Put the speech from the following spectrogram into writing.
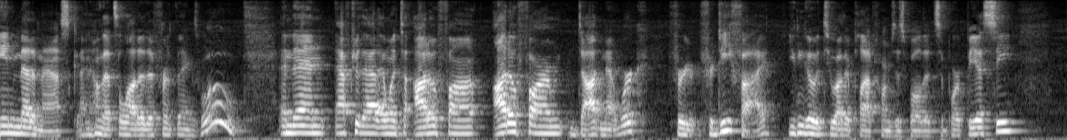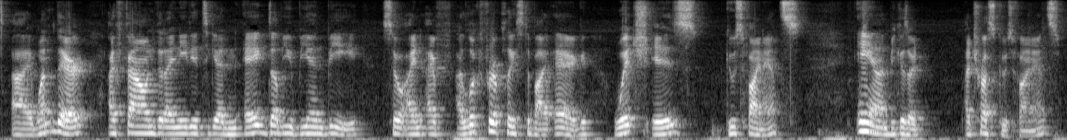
in MetaMask. I know that's a lot of different things. Whoa! And then after that, I went to autofarm, autofarm.network for, for DeFi. You can go to other platforms as well that support BSC. I went there. I found that I needed to get an egg WBNB. So I, I, I looked for a place to buy egg, which is Goose Finance. And because I, I trust Goose Finance,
